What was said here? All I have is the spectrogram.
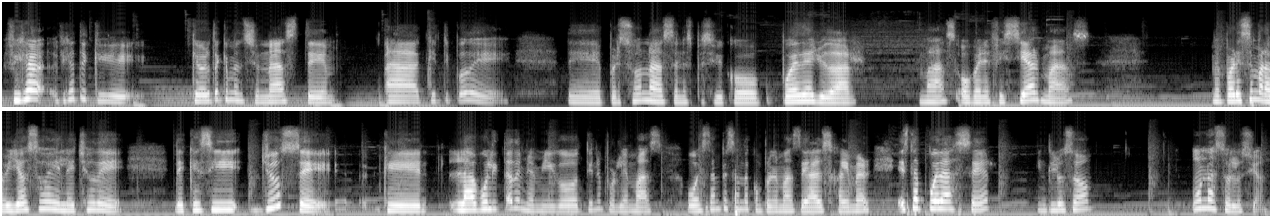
fíjate que, que ahorita que mencionaste a qué tipo de, de personas en específico puede ayudar más o beneficiar más, me parece maravilloso el hecho de, de que si yo sé que la abuelita de mi amigo tiene problemas o está empezando con problemas de Alzheimer, esta puede ser incluso una solución.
